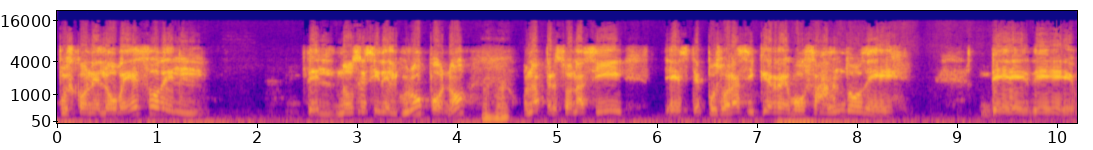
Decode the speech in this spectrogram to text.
pues con el obeso del, del, no sé si del grupo, ¿no? Una persona así, este, pues ahora sí que rebosando de, de,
